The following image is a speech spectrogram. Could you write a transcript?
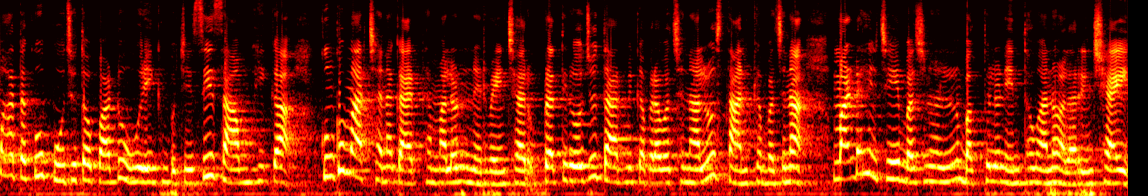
గోమాతకు పూజతో పాటు ఊరేగింపు చేసి సామూహిక కుంకుమార్చన కార్యక్రమాలను నిర్వహించారు. ప్రతిరోజు ధార్మిక ప్రవచనాలు స్థానిక భజన మండలిచే భజనలను భక్తులను ఎంతోగానో అలరించాయి.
